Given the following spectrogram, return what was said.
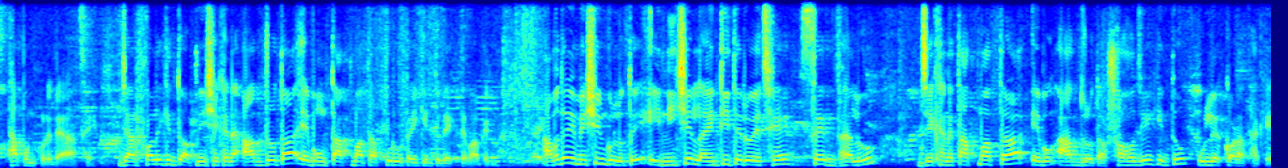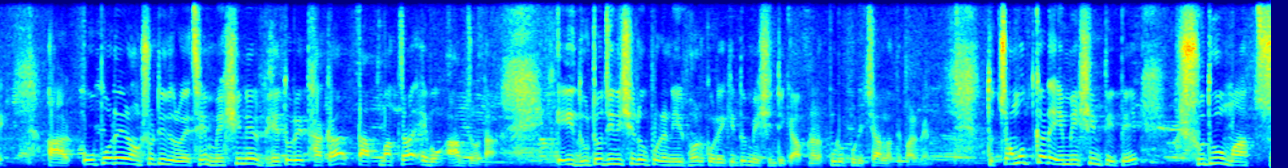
স্থাপন করে দেওয়া আছে। যার ফলে কিন্তু আপনি সেখানে আর্দ্রতা এবং তাপমাত্রা পুরোটাই কিন্তু দেখতে পাবেন। আমাদের এই মেশিনগুলোতে এই নিচের লাইনটিতে রয়েছে সেট ভ্যালু যেখানে তাপমাত্রা এবং আর্দ্রতা সহজেই কিন্তু উল্লেখ করা থাকে। আর ওপরের অংশটিতে রয়েছে মেশিনের ভেতরে থাকা তাপমাত্রা এবং আর্দ্রতা। এই দুটো জিনিসের উপরে নির্ভর করে কিন্তু মেশিনটিকে আপনারা পুরোপুরি চালাতে পারবেন। তো চমৎকার এই মেশিনটিতে শুধুমাত্র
